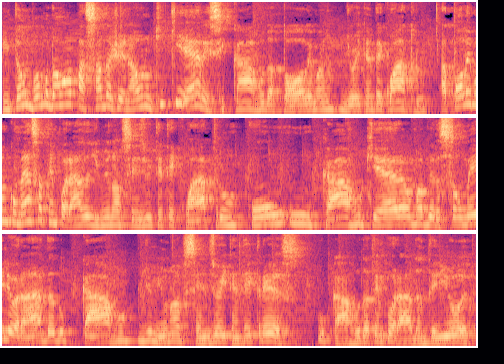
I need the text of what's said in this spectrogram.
Então vamos dar uma passada geral no que, que era esse carro da Toleman de 84. A Toleman começa a temporada de 1984 com um carro que era uma versão melhorada do carro de 1983, o carro da temporada anterior,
